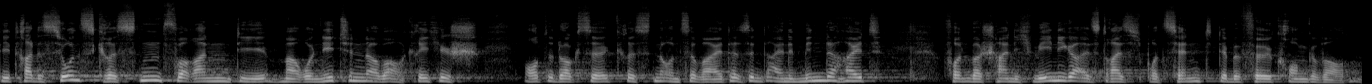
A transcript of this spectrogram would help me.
Die Traditionschristen, voran die Maroniten, aber auch griechisch-orthodoxe Christen und so weiter, sind eine Minderheit von wahrscheinlich weniger als 30 Prozent der Bevölkerung geworden.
